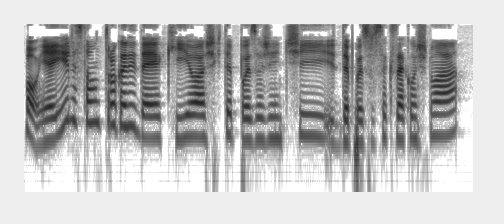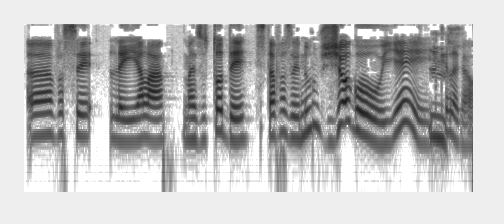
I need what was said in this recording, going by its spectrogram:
Bom, e aí eles estão trocando ideia aqui. Eu acho que depois a gente. Depois, se você quiser continuar, uh, você leia lá. Mas o Todê está fazendo um jogo! Yay! Isso. Que legal.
